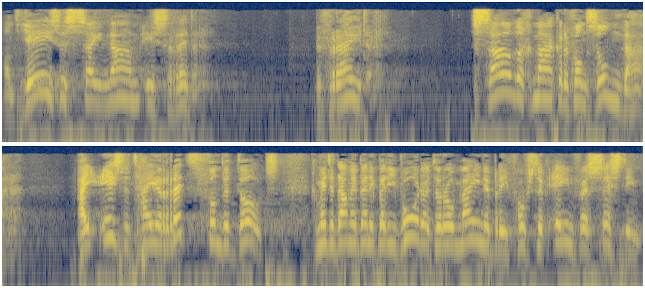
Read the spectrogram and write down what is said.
Want Jezus, zijn naam is redder, bevrijder, zaligmaker van zondaren. Hij is het, hij redt van de dood. Gemeente, daarmee ben ik bij die woorden uit de Romeinenbrief, hoofdstuk 1, vers 16.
